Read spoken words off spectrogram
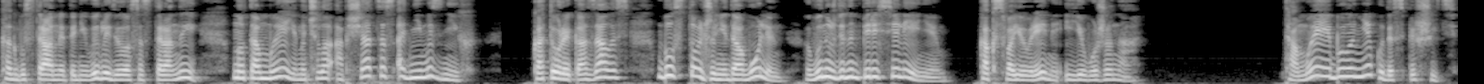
Как бы странно это ни выглядело со стороны, но Тамея начала общаться с одним из них, который, казалось, был столь же недоволен вынужденным переселением, как в свое время и его жена. Тамее было некуда спешить,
